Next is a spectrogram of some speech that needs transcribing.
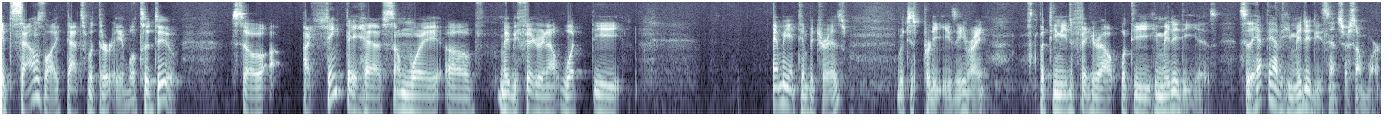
It sounds like that's what they're able to do. So I think they have some way of maybe figuring out what the ambient temperature is, which is pretty easy, right? But you need to figure out what the humidity is. So they have to have a humidity sensor somewhere.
